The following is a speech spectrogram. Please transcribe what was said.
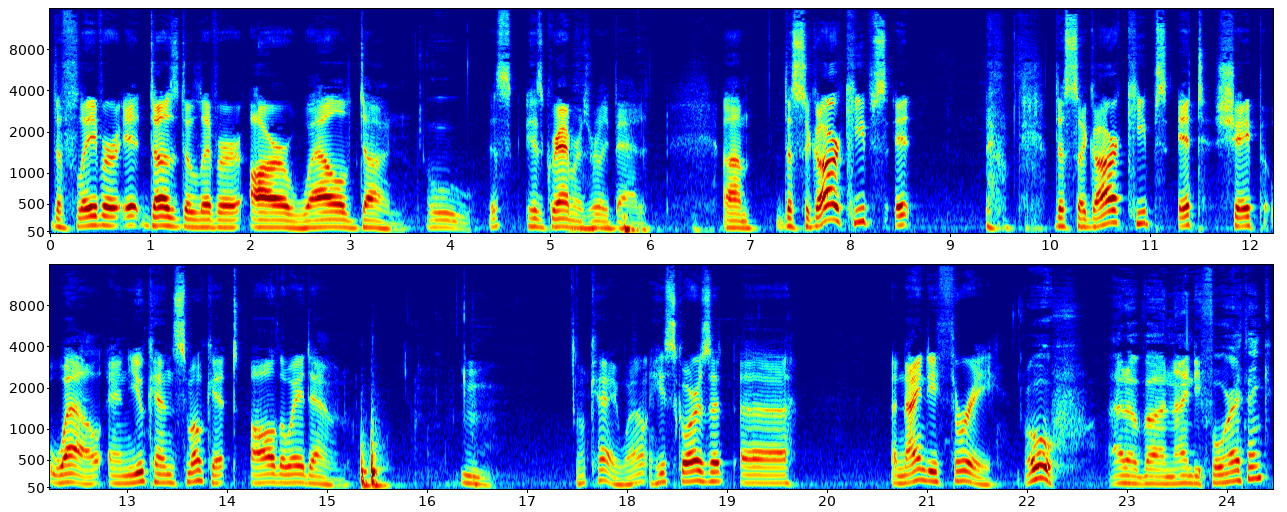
the flavor it does deliver are well done. Ooh. This his grammar is really bad. Um, the cigar keeps it. the cigar keeps it shape well, and you can smoke it all the way down. Okay, well, he scores it uh, a ninety-three. Oh. Out of uh, 94, I think.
